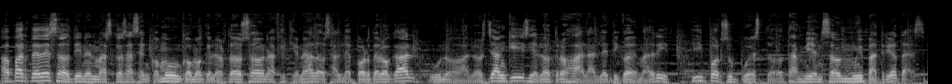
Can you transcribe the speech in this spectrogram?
Aparte de eso, tienen más cosas en común, como que los dos son aficionados al deporte local, uno a los Yankees y el otro al Atlético de Madrid. Y por supuesto, también son muy patriotas.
